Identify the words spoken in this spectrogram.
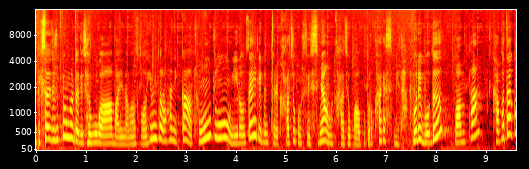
빅사이즈 쇼핑몰들이 재고가 많이 남아서 힘들어 하니까 종종 이런 세일 이벤트를 가지고 올 수 있으면 가지고 와보도록 하겠습니다. 우리 모두 완판 가보자고!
